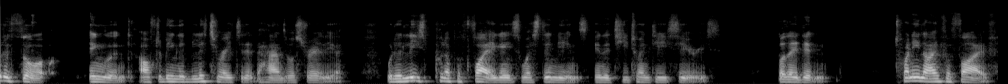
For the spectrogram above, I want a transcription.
Would have thought England, after being obliterated at the hands of Australia, would at least put up a fight against West Indians in the T20 series, but they didn't. 29 for 5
